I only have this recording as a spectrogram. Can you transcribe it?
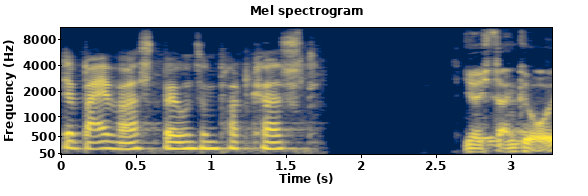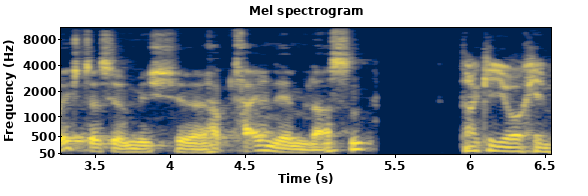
dabei warst bei unserem Podcast. Ja, ich danke euch, dass ihr mich äh, habt teilnehmen lassen. Danke, Joachim.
